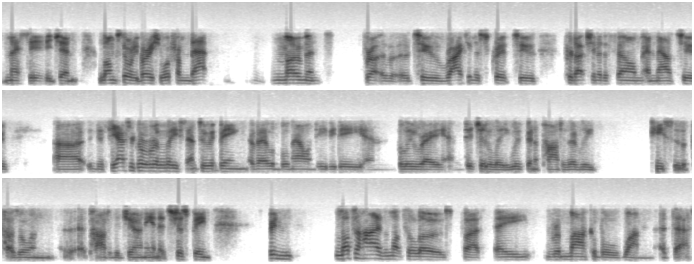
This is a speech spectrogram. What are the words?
message. And long story very short, from that moment to writing the script to production of the film and now to uh, the theatrical release and to it being available now on DVD and Blu-ray and digitally, we've been a part of every piece of the puzzle and a part of the journey. And it's just been been lots of highs and lots of lows, but a remarkable one at that.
